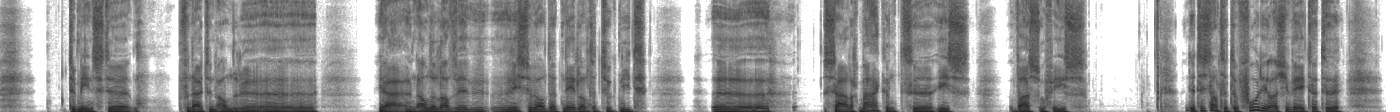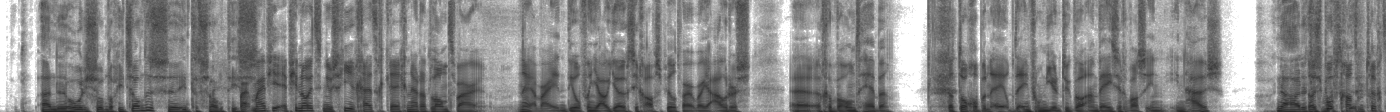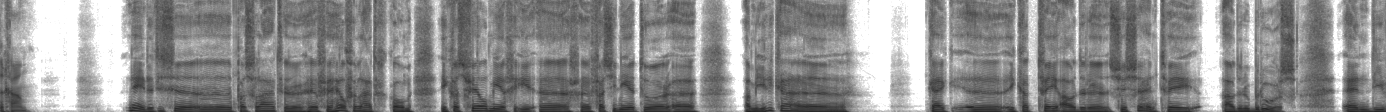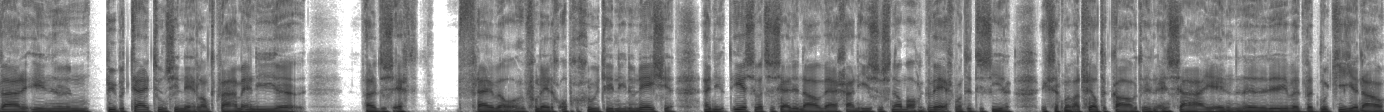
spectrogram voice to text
Tenminste, vanuit een andere. Uh, ja, een ander land. We, wisten wel dat Nederland natuurlijk niet uh, zaligmakend is, was of is. Het is altijd een voordeel als je weet dat aan de horizon nog iets anders uh, interessant is. Maar, maar, heb, je, heb je nooit nieuwsgierigheid gekregen naar dat land waar, nou ja, waar een deel van jouw jeugd zich afspeelt, waar, waar je ouders uh, gewoond hebben? Dat toch op, een, op de een of andere manier natuurlijk wel aanwezig was in, in huis? Nou, dat, dat is je behoefte gehad om terug te gaan. Nee, dat is uh, pas later, heel, heel veel later gekomen. Ik was veel meer ge, gefascineerd door Amerika. Kijk, uh, ik had twee oudere zussen en twee oudere broers. En die waren in hun puberteit toen ze in Nederland kwamen. En die uh, waren dus echt vrijwel volledig opgegroeid in Indonesië. En het eerste wat ze zeiden, nou, wij gaan hier zo snel mogelijk weg. Want het is hier, ik zeg maar wat, veel te koud en, en saai. En uh, wat, wat moet je hier nou?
